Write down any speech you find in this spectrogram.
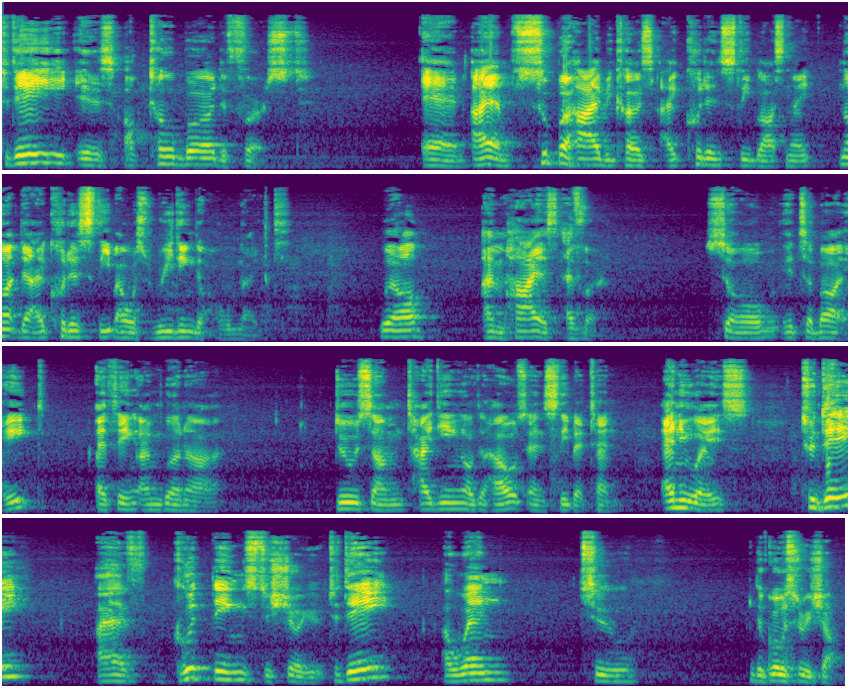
Today is October the 1st, and I am super high because I couldn't sleep last night. Not that I couldn't sleep, I was reading the whole night. Well, I'm high as ever. So it's about 8. I think I'm gonna do some tidying of the house and sleep at 10. Anyways, today I have good things to show you. Today I went to the grocery shop.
